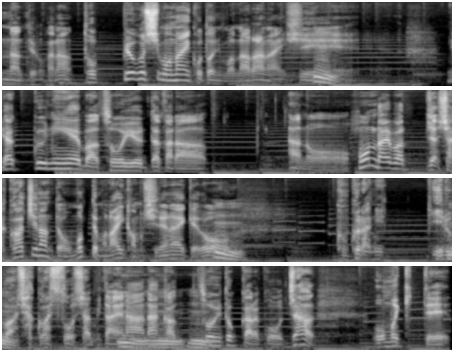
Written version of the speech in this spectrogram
なんていうのかな突拍子もないことにもならないし、逆に言えばそういうだからあの本来はじゃあ尺八なんて思ってもないかもしれないけど、うん小倉にいるわ尺八奏者みたいな、うんなんかうん。うんそういうとこからこうじゃあ思い切って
